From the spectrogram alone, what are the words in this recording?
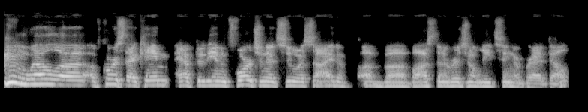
well, uh, of course, that came after the unfortunate suicide of, of uh, Boston original lead singer Brad Delp.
